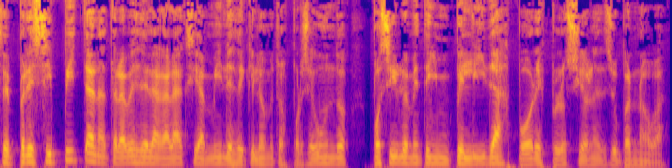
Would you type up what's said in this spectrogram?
se precipitan a través de la galaxia a miles de kilómetros por segundo, posiblemente impelidas por explosiones de supernova.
